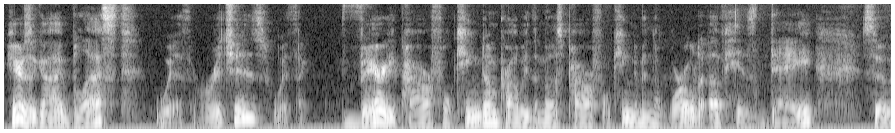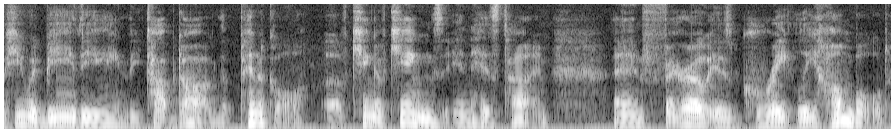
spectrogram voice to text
Here's a guy blessed with riches, with a very powerful kingdom, probably the most powerful kingdom in the world of his day. So he would be the the top dog, the pinnacle of king of kings in his time. And Pharaoh is greatly humbled.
